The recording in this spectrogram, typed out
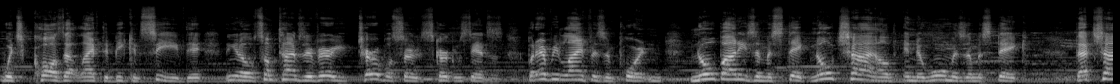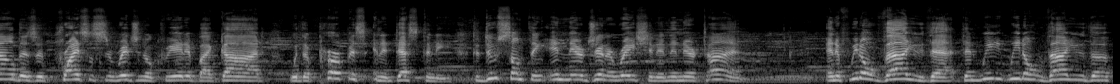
which cause that life to be conceived. You know, sometimes they're very terrible circumstances, but every life is important. Nobody's a mistake. No child in the womb is a mistake. That child is a priceless original created by God with a purpose and a destiny to do something in their generation and in their time. And if we don't value that, then we, we don't value the,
